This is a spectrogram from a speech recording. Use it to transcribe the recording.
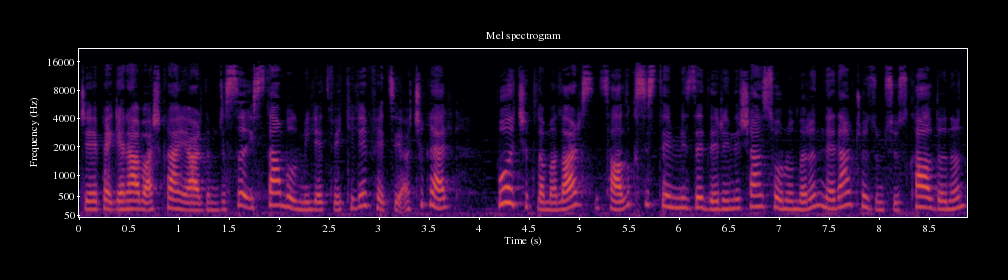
CHP Genel Başkan Yardımcısı İstanbul Milletvekili Fethi Açıkel, bu açıklamalar sağlık sistemimizde derinleşen sorunların neden çözümsüz kaldığının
